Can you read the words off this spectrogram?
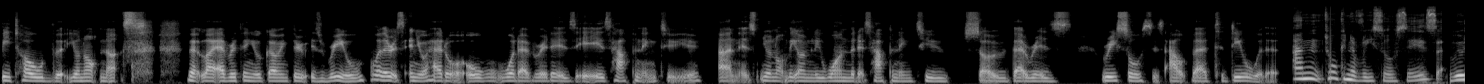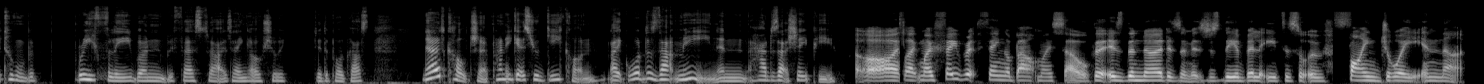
be told that you're not nuts, that like everything you're going through is real, whether it's in your head or, or whatever it is, it is happening to you. And it's you're not the only one that it's happening to. So there is resources out there to deal with it. And talking of resources, we were talking briefly when we first started saying, oh, should we do the podcast? Nerd culture apparently gets your geek on. Like, what does that mean, and how does that shape you? Oh, it's like my favorite thing about myself that is the nerdism. It's just the ability to sort of find joy in that.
